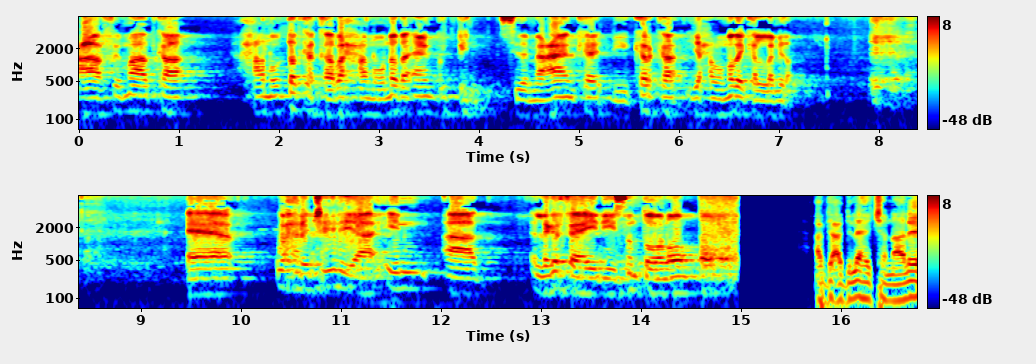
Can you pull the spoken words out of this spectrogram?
caafimaadka dadka qaba xanuunada aan gudbin sida macaanka dhiigkarka iyo xanuunada kale lamida waxaan rajaynayaa in aad laga faa'iidaysan doono cabdi cabdilaahi janaale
